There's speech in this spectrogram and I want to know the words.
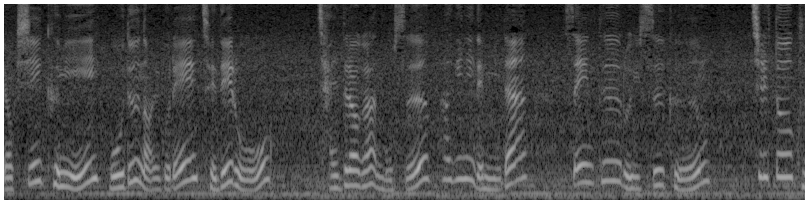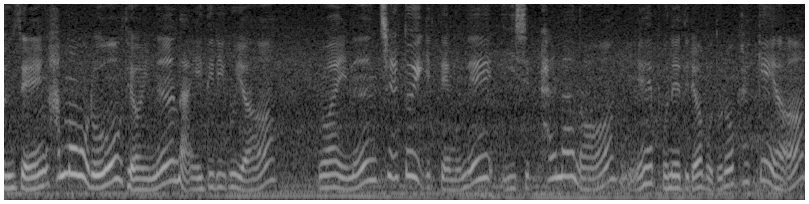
역시 금이 모든 얼굴에 제대로 잘 들어간 모습 확인이 됩니다. 세인트 루이스 금 7도 군생 한 몸으로 되어 있는 아이들이고요. 이 아이는 7도이기 때문에 28만원에 보내드려 보도록 할게요.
